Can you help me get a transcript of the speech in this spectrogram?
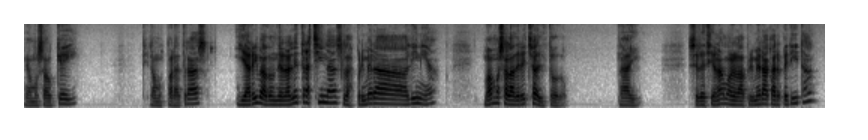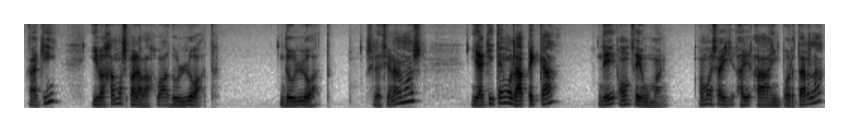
le damos a OK, tiramos para atrás y arriba donde las letras chinas, la primera línea, vamos a la derecha del todo. Ahí, Seleccionamos la primera carpetita aquí y bajamos para abajo a Download. Download. Seleccionamos y aquí tengo la APK de 11 Human. Vamos a, importarla.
